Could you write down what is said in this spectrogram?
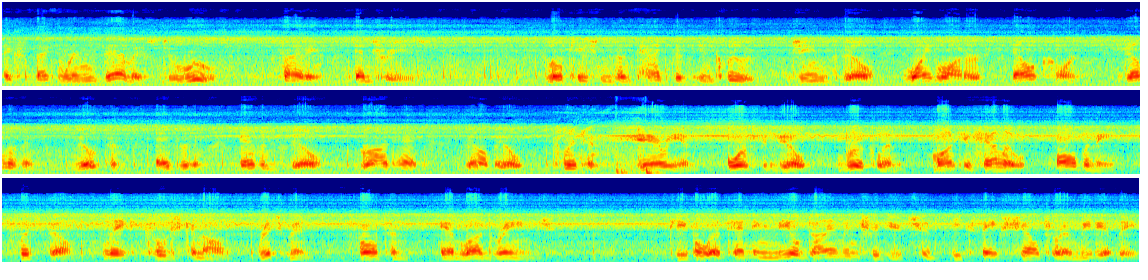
Expect wind damage to roofs, siding, and trees. Locations impacted include Janesville, Whitewater, Elkhorn, Delavan, Milton, Edgerton, Evansville, Brodhead, Belleville, Clinton, Darien, Orfordville, Brooklyn, Monticello, Albany, Footville, Lake Koshkonong, Richmond, Fulton, and La Grange. People attending Neil Diamond tribute should seek safe shelter immediately.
